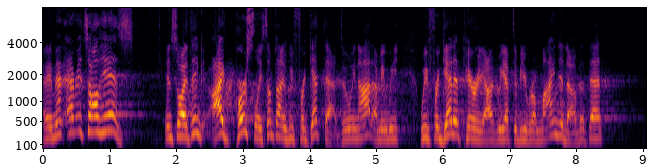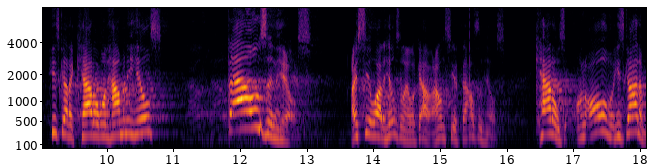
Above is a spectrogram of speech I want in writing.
Amen. It's all His. And so I think, I personally, sometimes we forget that, do we not? I mean, we, we forget it periodically. We have to be reminded of it that He's got a cattle on how many hills? Thousand hills. I see a lot of hills when I look out. I don't see a thousand hills. Cattle's on all of them. He's got them.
